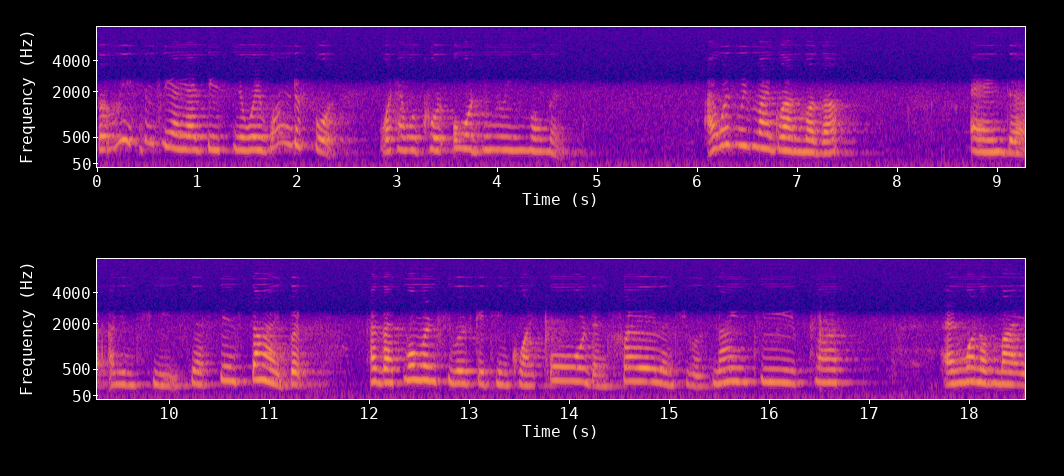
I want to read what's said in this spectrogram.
But recently I had this, in a way, wonderful, what I would call ordinary moment. I was with my grandmother, and uh, I mean, she, she has since died, but at that moment she was getting quite old and frail, and she was 90 plus, and one of my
